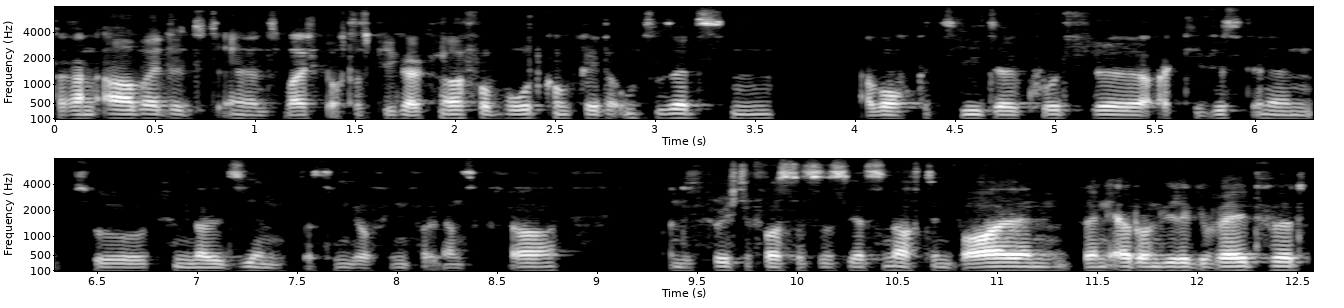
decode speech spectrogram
daran arbeitet, äh, zum Beispiel auch das PKK-Verbot konkreter umzusetzen, aber auch gezielte kurdische AktivistInnen zu kriminalisieren. Das sehen wir auf jeden Fall ganz klar. Und ich fürchte fast, dass es jetzt nach den Wahlen, wenn Erdogan wieder gewählt wird,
